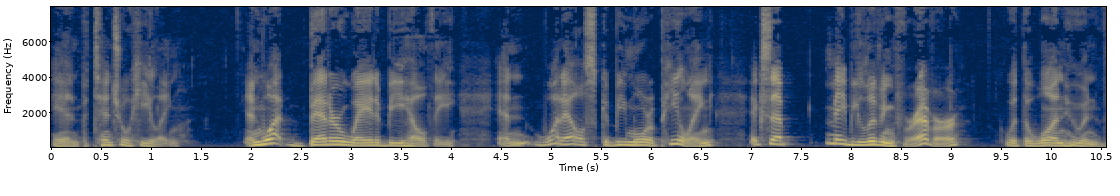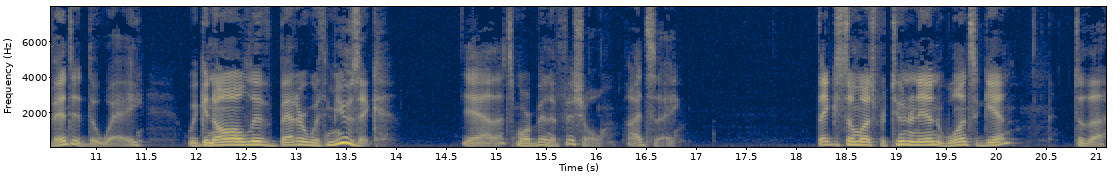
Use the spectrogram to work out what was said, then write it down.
and potential healing. And what better way to be healthy? And what else could be more appealing except maybe living forever with the one who invented the way we can all live better with music? Yeah, that's more beneficial, I'd say. Thank you so much for tuning in once again to the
